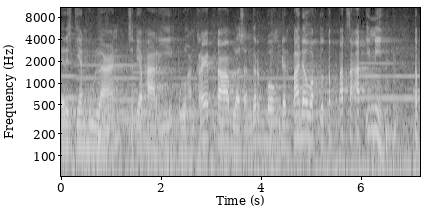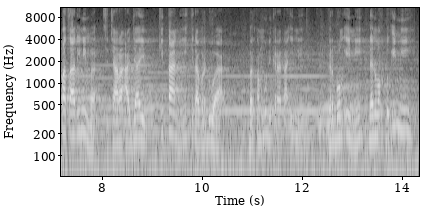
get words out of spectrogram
dari sekian bulan, setiap hari puluhan kereta, belasan gerbong, dan pada waktu tepat saat ini, tepat saat ini mbak, secara ajaib kita nih, kita berdua bertemu di kereta ini, gerbong ini, dan waktu ini.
